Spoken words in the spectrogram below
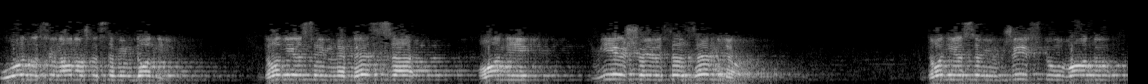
U odnosu na ono što sam im donio. Donio sam im nebesa, oni miješaju sa zemljom. Donio sam im čistu vodu,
